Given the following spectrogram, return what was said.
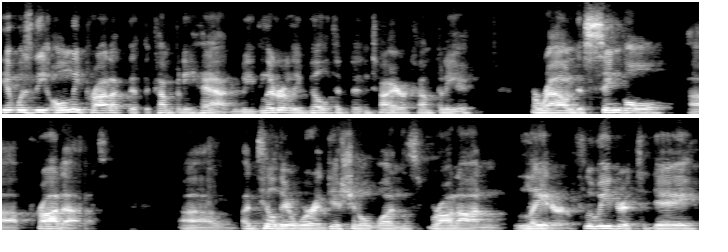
it was the only product that the company had. We literally built an entire company around a single uh, product uh, until there were additional ones brought on later. Fluidra today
